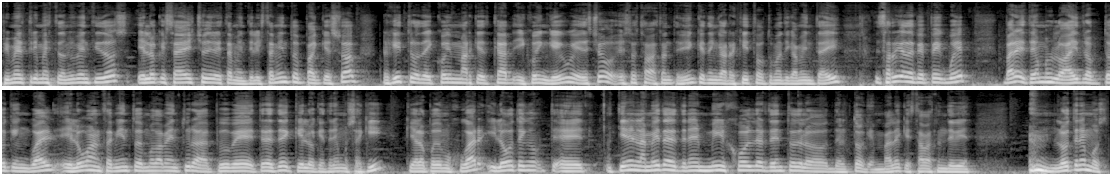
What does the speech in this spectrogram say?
primer trimestre de 2022, es lo que se ha hecho directamente. Listamiento PancakeSwap, registro de CoinMarketCap y CoinGecko, que de hecho esto está bastante bien que tenga registro automáticamente ahí. Desarrollo de PP Web, ¿vale? Tenemos los iDrop Token Wild y luego lanzamiento de modo aventura PV 3D, que es lo que tenemos aquí, que ya lo podemos jugar. Y luego eh, tienen la meta de tener 1000 holders dentro del token, ¿vale? Que está bastante bien. luego tenemos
